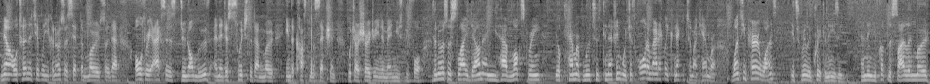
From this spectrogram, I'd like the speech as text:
Now alternatively you can also set the mode so that all three axes do not move and then just switch to that mode in the customer section which I showed you in the menus before. You can also slide down and you have lock screen, your camera Bluetooth connection which is automatically connected to my camera. Once you pair it once, it's really quick and easy and then you've got the silent mode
